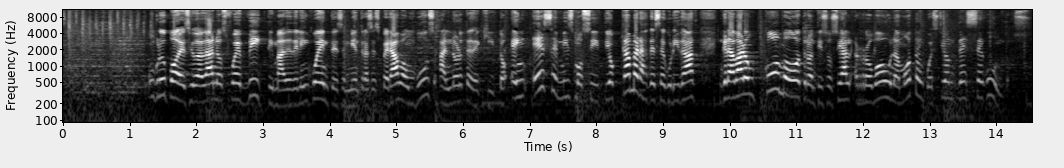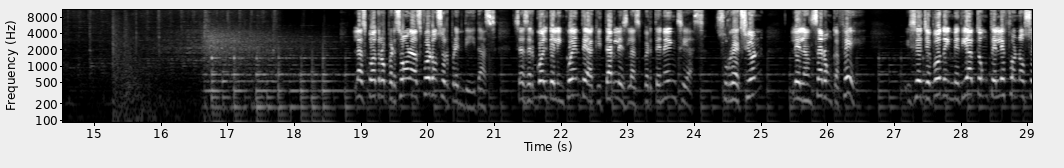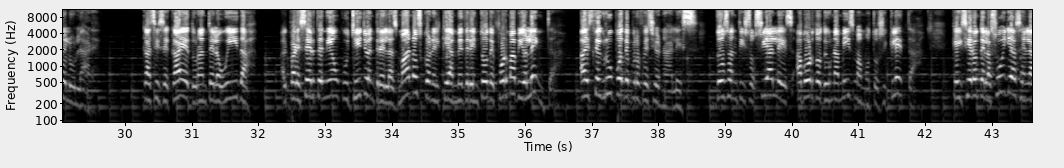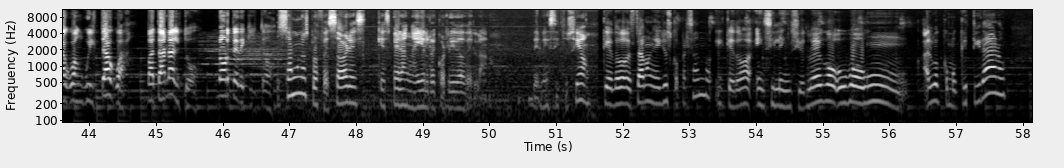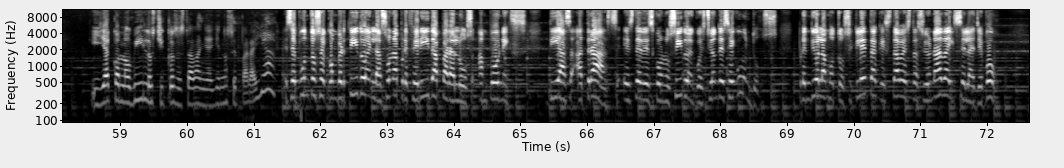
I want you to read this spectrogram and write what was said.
Grupo de ciudadanos fue víctima de delincuentes mientras esperaba un bus al norte de Quito. En ese mismo sitio, cámaras de seguridad grabaron cómo otro antisocial robó una moto en cuestión de segundos. Las cuatro personas fueron sorprendidas. Se acercó el delincuente a quitarles las pertenencias. Su reacción, le lanzaron café y se llevó de inmediato un teléfono celular. Casi se cae durante la huida. Al parecer tenía un cuchillo entre las manos con el que amedrentó de forma violenta a este grupo de profesionales, dos antisociales a bordo de una misma motocicleta, que hicieron de las suyas en la Guanguiltagua, Batán Alto, norte de Quito. Son unos profesores que esperan ahí el recorrido de la, de la institución. Quedó, estaban ellos conversando y quedó en silencio. Luego hubo un algo como que tiraron y ya cuando vi los chicos estaban ya yéndose para allá. Ese punto se ha convertido en la zona preferida para los ampones. Días atrás, este desconocido en cuestión de segundos prendió la motocicleta que estaba estacionada y se la llevó.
